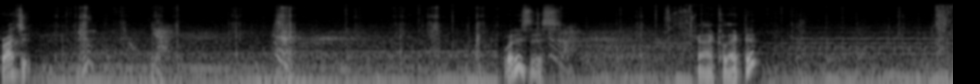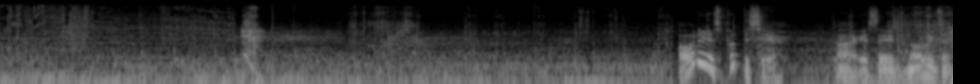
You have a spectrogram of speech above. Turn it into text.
Ratchet. What is this? Can I collect it? Oh, they just put this here. Huh, I guess there's no reason.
